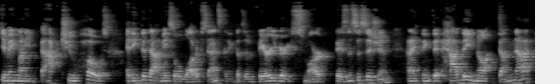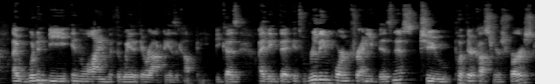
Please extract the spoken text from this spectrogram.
giving money back to hosts, I think that that makes a lot of sense. I think that's a very, very smart business decision. And I think that had they not done that, I wouldn't be in line with the way that they were acting as a company because I think that it's really important for any business to put their customers first.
